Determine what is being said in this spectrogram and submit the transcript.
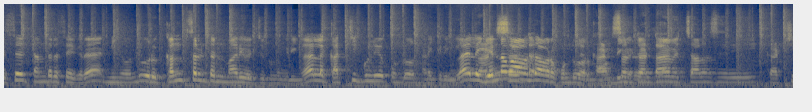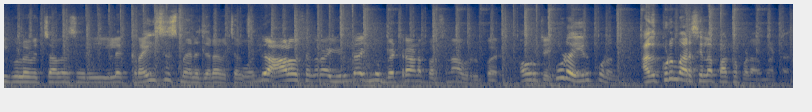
எஸ் ஏ சந்திரசேகரை நீங்க வந்து ஒரு கன்சல்டன்ட் மாதிரி வச்சுக்கணுங்கிறீங்களா? இல்ல கட்சிக்குள்ளேயே கொண்டு வர நினைக்கிறீங்களா? இல்ல என்னவா வந்து அவரை கொண்டு வரணும் கன்சல்டண்ட்டாக வச்சாலும் சரி கட்சிக்குள்ளே வச்சாலும் சரி இல்லை கிரைசிஸ் மேனேஜராக வச்சாலும் வந்து ஆலோசகரா இருந்தா இன்னும் பெட்டரான பர்சனா அவர் இருப்பாரு. அவர் கூட இருக்கணும் அது குடும்ப அரசியலாக பார்க்கப்பட மாட்டார்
